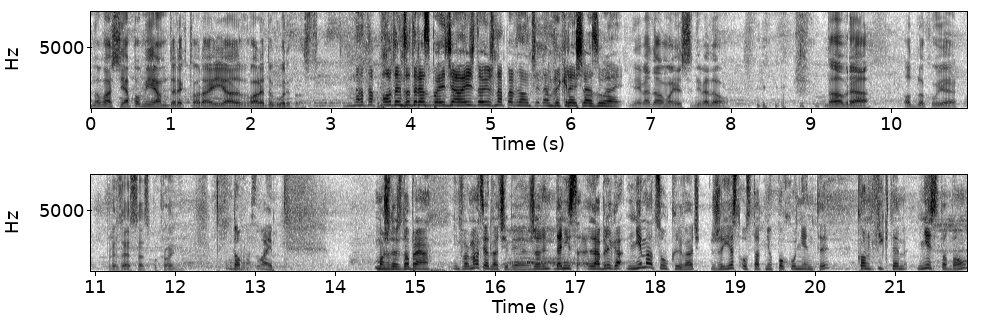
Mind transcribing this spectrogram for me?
No właśnie, ja pomijam dyrektora i ja walę do góry prosto. No to po tym, co teraz powiedziałeś, to już na pewno cię tam wykreśla, słuchaj. Nie wiadomo, jeszcze nie wiadomo. Dobra, odblokuję prezesa, spokojnie. Dobra, słuchaj. Może to jest dobra informacja dla Ciebie, że Denis Labryga nie ma co ukrywać, że jest ostatnio pochłonięty konfliktem nie z Tobą,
